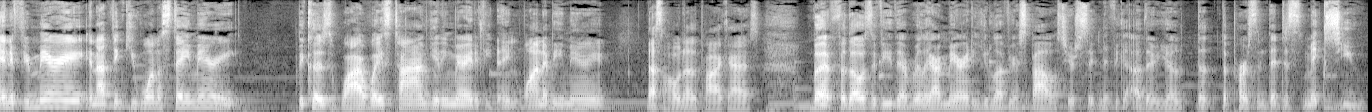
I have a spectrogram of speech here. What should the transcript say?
And if you're married and I think you want to stay married, because why waste time getting married if you didn't want to be married? That's a whole nother podcast. But for those of you that really are married and you love your spouse, your significant other, your the, the person that just makes you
